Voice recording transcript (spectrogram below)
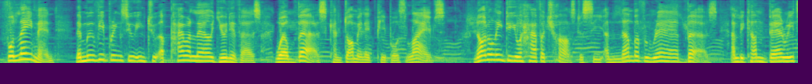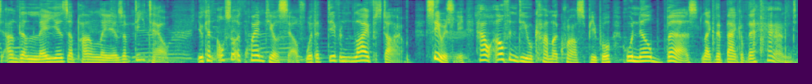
For laymen, the movie brings you into a parallel universe where birds can dominate people's lives. Not only do you have a chance to see a number of rare birds and become buried under layers upon layers of detail, you can also acquaint yourself with a different lifestyle. Seriously, how often do you come across people who know birds like the back of their hand?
